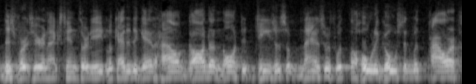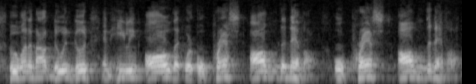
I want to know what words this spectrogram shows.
This verse here in Acts 10:38, look at it again, how God anointed Jesus of Nazareth with the Holy Ghost and with power, who went about doing good and healing all that were oppressed of the devil. Oppressed of the devil.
